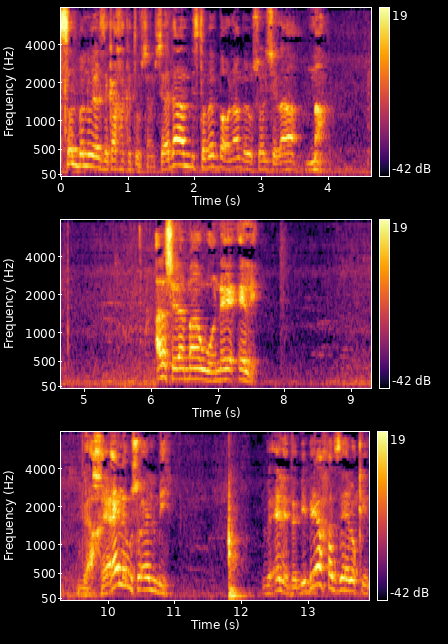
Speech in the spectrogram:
הסוד בנוי על זה, ככה כתוב שם, שאדם מסתובב בעולם והוא שואל שאלה, מה? על השאלה מה הוא עונה אלה. ואחרי אלה הוא שואל מי. ואלה ומי ביחד זה אלוקים.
